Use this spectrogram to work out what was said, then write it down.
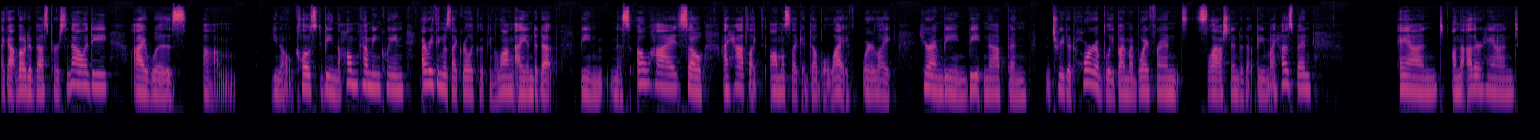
I got voted best personality. I was um, you know, close to being the homecoming queen. Everything was like really clicking along. I ended up being Miss Ojai. So I had like almost like a double life where like here I'm being beaten up and treated horribly by my boyfriend slash ended up being my husband. And on the other hand,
